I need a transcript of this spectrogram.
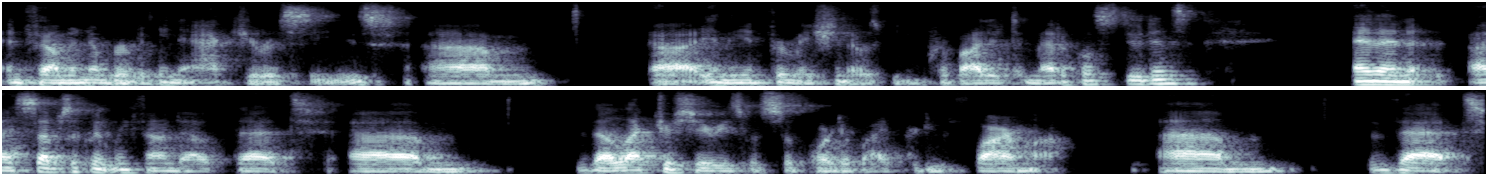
and found a number of inaccuracies um, uh, in the information that was being provided to medical students. And then I subsequently found out that um, the lecture series was supported by Purdue Pharma, um, that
